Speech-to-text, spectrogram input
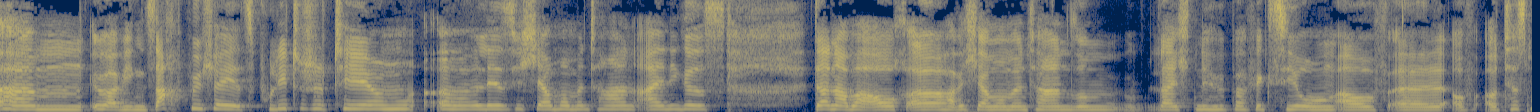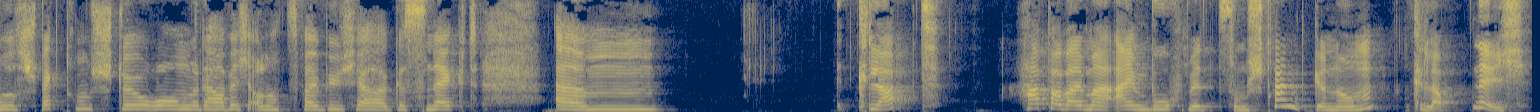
Ähm, überwiegend Sachbücher, jetzt politische Themen äh, lese ich ja momentan einiges. Dann aber auch äh, habe ich ja momentan so leicht eine Hyperfixierung auf, äh, auf Autismus-Spektrumstörung. Da habe ich auch noch zwei Bücher gesnackt. Ähm, klappt. Hab aber mal ein Buch mit zum Strand genommen. Klappt nicht.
